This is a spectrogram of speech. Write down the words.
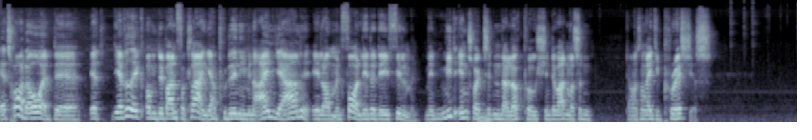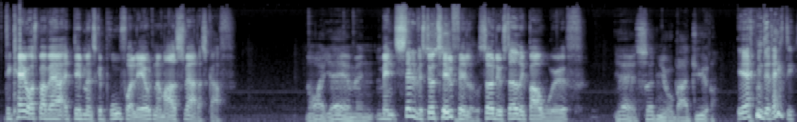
Jeg tror dog, at... Øh, jeg, jeg ved ikke, om det er bare en forklaring, jeg har puttet ind i min egen hjerne, eller om man får lidt af det i filmen. Men mit indtryk mm. til den der lock potion, det var, at den var sådan... Den var sådan rigtig precious. Det kan jo også bare være, at det, man skal bruge for at lave den, er meget svært at skaffe. Nå, ja, ja, men, Men selv hvis det var tilfældet, så er det jo stadigvæk bare worth. ja, så er den jo bare dyr. Ja, men det er rigtigt.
